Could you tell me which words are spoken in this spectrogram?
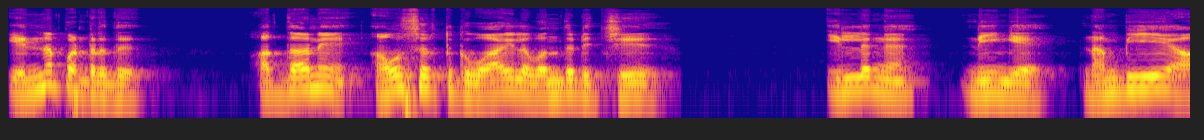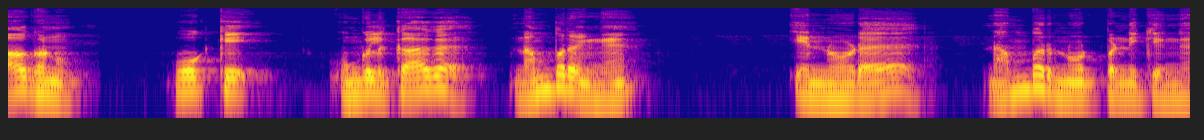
என்ன பண்ணுறது அதானே அவசரத்துக்கு வாயில் வந்துடுச்சு. இல்லைங்க நீங்கள் நம்பியே ஆகணும். ஓகே உங்களுக்காக நம்புகிறேங்க என்னோட நம்பர் நோட் பண்ணிக்கங்க.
